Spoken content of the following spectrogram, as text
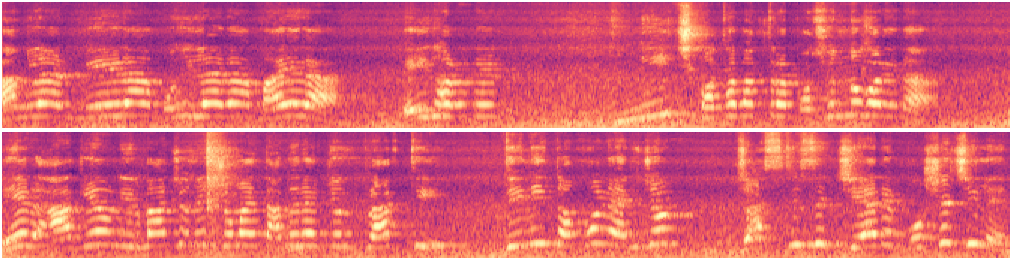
বাংলার মেয়েরা, মহিলারা, মায়েরা এই ধরনের নিচ কথাবার্তা পছন্দ করে না। এর আগেও নির্বাচনের সময় তাদের একজন প্রার্থী, তিনি তখন একজন জাস্টিসের চেয়ারে বসেছিলেন।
